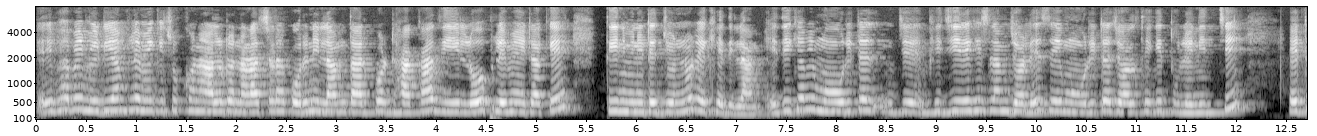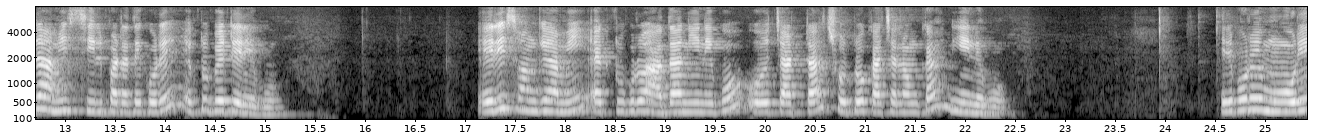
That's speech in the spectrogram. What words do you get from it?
এইভাবে মিডিয়াম ফ্লেমে কিছুক্ষণ আলুটা নাড়াচাড়া করে নিলাম, তারপর ঢাকা দিয়ে লো ফ্লেমে এটাকে তিন মিনিটের জন্য রেখে দিলাম। এদিকে আমি মৌরিটা যে ভিজিয়ে রেখেছিলাম জলে, সেই মৌরিটা জল থেকে তুলে নিচ্ছি। এটা আমি শিলপাটাতে করে একটু বেটে নেব। এরই সঙ্গে আমি এক টুকরো আদা নিয়ে নেব ও চারটা ছোট কাঁচা লঙ্কা নিয়ে নেব। এরপরে মৌরি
